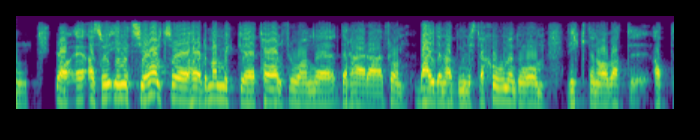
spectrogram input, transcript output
Mm. Ja, eh, alltså initialt så hörde man mycket tal från eh, den här eh, från Biden-administrationen då om vikten av att, att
